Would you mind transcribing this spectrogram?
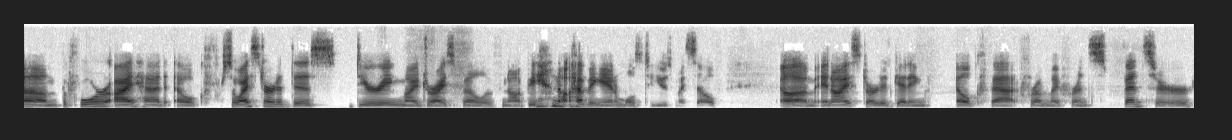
Um, before I had elk, so I started this during my dry spell of not being not having animals to use myself, um, and I started getting elk fat from my friend Spencer.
